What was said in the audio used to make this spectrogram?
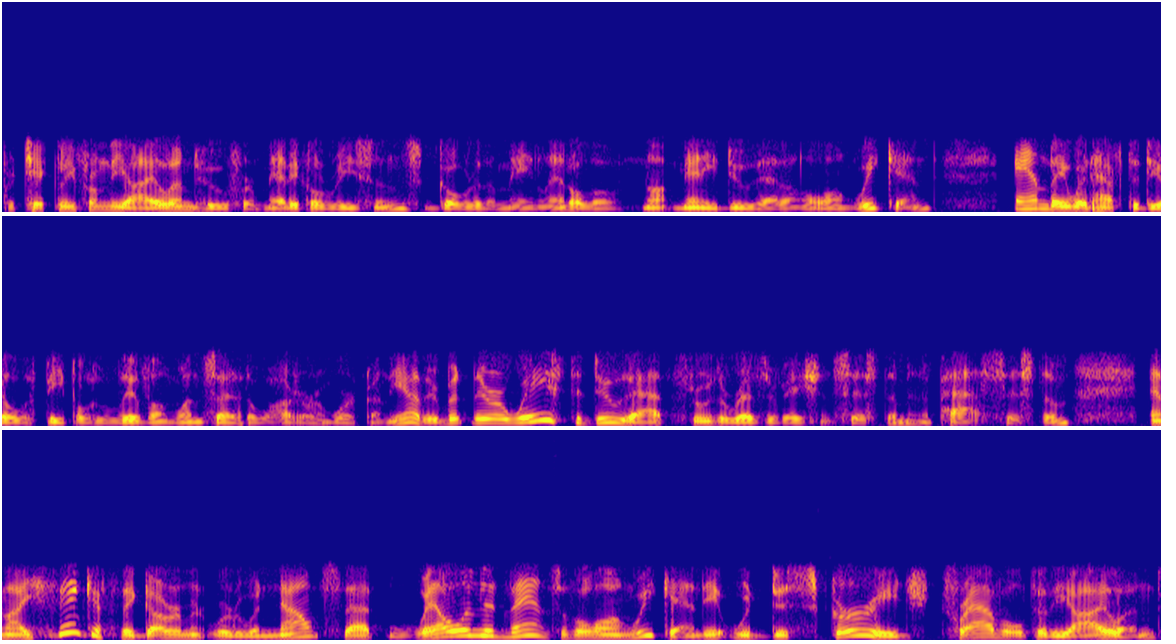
particularly from the island, who, for medical reasons, go to the mainland, although not many do that on a long weekend. And they would have to deal with people who live on one side of the water and work on the other. But there are ways to do that through the reservation system and a pass system. And I think if the government were to announce that well in advance of the long weekend, it would discourage travel to the island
